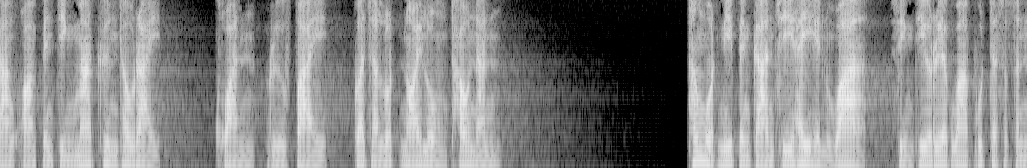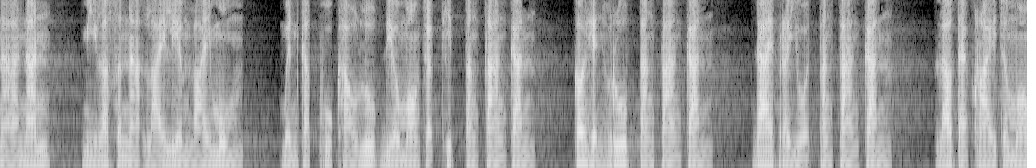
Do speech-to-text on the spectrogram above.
ตามความเป็นจริงมากขึ้นเท่าไหร่ ควันหรือไฟก็จะลดน้อยลงเท่านั้น ทั้งหมดนี้เป็นการชี้ให้เห็นว่า สิ่งที่เรียกว่าพุทธศาสนานั้น มีลักษณะหลายเหลี่ยมหลายมุม เหมือนกับภูเขาลูกเดียวมองจากทิศต่างๆกัน ก็เห็นรูปต่างๆกัน ได้ประโยชน์ต่างๆกัน แล้วแต่ใครจะมอง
